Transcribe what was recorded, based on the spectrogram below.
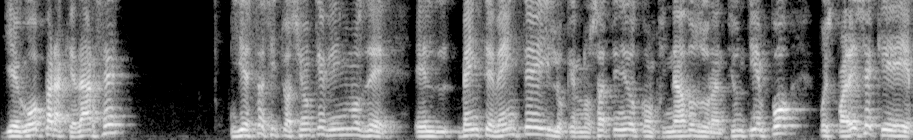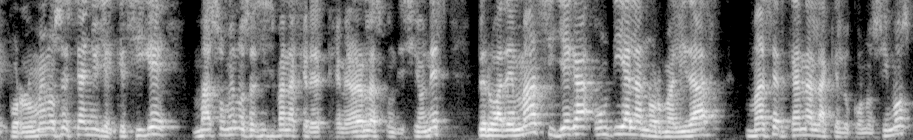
llegó para quedarse y esta situación que vimos de el 2020 y lo que nos ha tenido confinados durante un tiempo, pues parece que por lo menos este año y el que sigue, más o menos así se van a generar las condiciones, pero además si llega un día la normalidad más cercana a la que lo conocimos,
